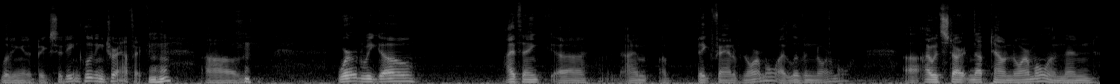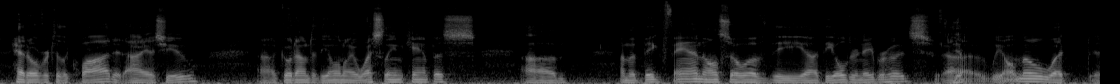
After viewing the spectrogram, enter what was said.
living in a big city, including traffic. Mhm. Um, where would we go? I think uh, I'm a big fan of Normal. I live in Normal. Uh, I would start in Uptown Normal and then head over to the Quad at ISU, uh, go down to the Illinois Wesleyan campus. Um, I'm a big fan also of the uh, the older neighborhoods. Uh, Yep. We all know what uh,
